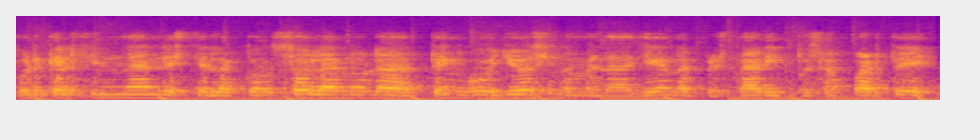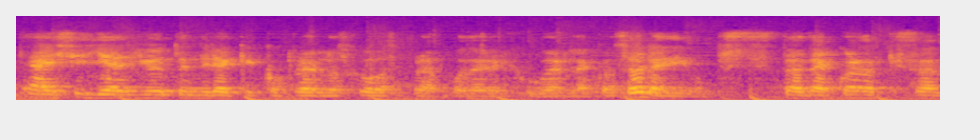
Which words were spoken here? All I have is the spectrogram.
Porque al final este la consola no la tengo yo, sino me la llegan a prestar y pues aparte, ahí sí ya yo tendría que comprar los juegos para poder jugar la consola. Y digo, pues estás de acuerdo que son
